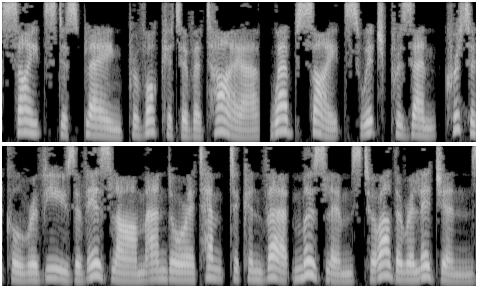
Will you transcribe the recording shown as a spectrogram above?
sites displaying provocative attire, websites which present critical reviews of Islam and or attempt to convert Muslims to other religions,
